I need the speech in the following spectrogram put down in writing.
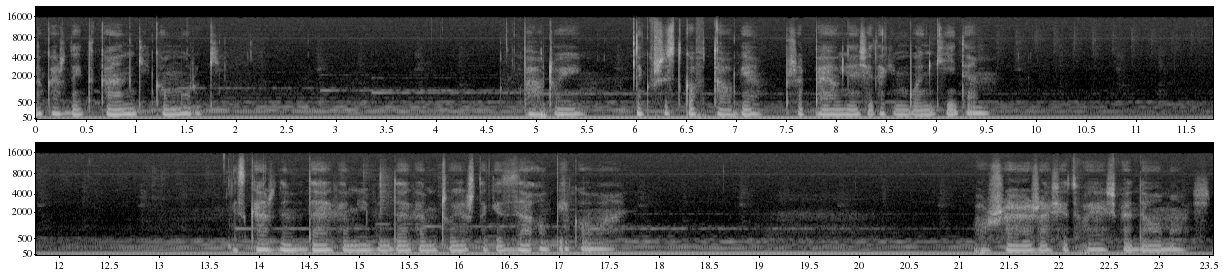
do każdej tkanki, komórki. Poczuj, jak wszystko w Tobie przepełnia się takim błękitem I z każdym wdechem i wydechem czujesz takie zaopiekowanie. Poszerza się Twoja świadomość.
